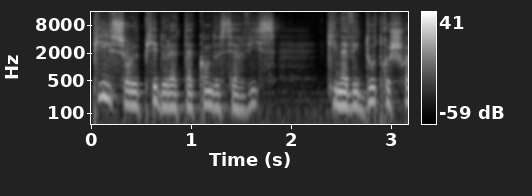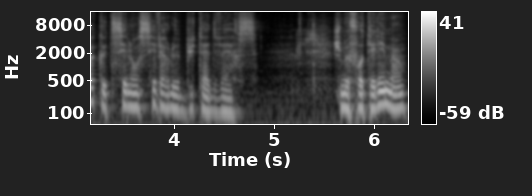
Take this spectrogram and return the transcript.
pile sur le pied de l'attaquant de service, qui n'avait d'autre choix que de s'élancer vers le but adverse. Je me frottais les mains,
